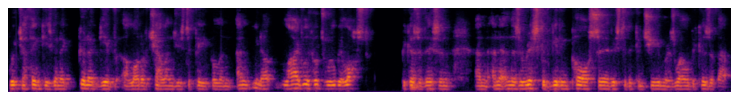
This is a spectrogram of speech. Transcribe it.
which I think is going to going to give a lot of challenges to people, and and you know, livelihoods will be lost because of this, and and and, and there's a risk of giving poor service to the consumer as well because of that.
